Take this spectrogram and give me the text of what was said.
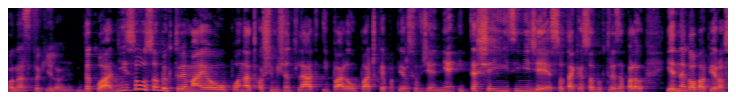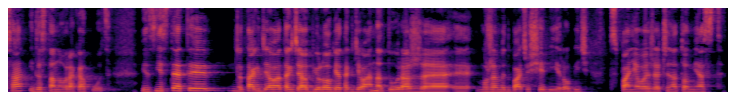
ponad 100 kilo. Nie? Dokładnie. Są osoby, które mają ponad 80 lat i palą paczkę papierosów dziennie i też się nic im nie dzieje. Są takie osoby, które zapalą jednego papierosa i dostaną raka płuc. Więc niestety no tak, działa, tak działa biologia, tak działa natura, że y, możemy dbać o siebie i robić wspaniałe rzeczy, natomiast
